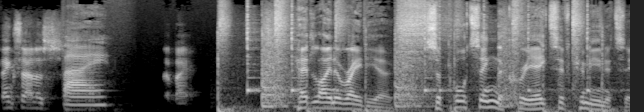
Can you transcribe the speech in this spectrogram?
Thanks, Alice. Bye. Bye bye. Headliner Radio, supporting the creative community.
